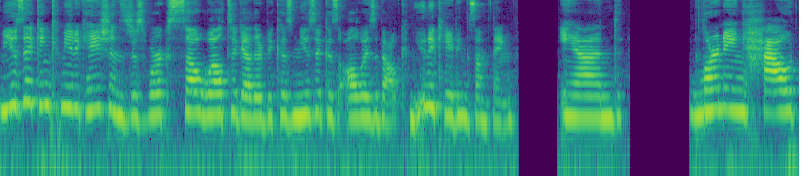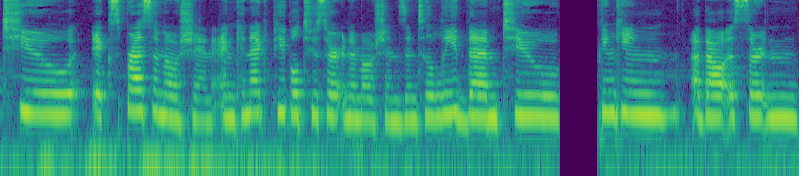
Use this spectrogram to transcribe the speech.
music and communications just work so well together because music is always about communicating something and learning how to express emotion and connect people to certain emotions and to lead them to thinking about a certain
